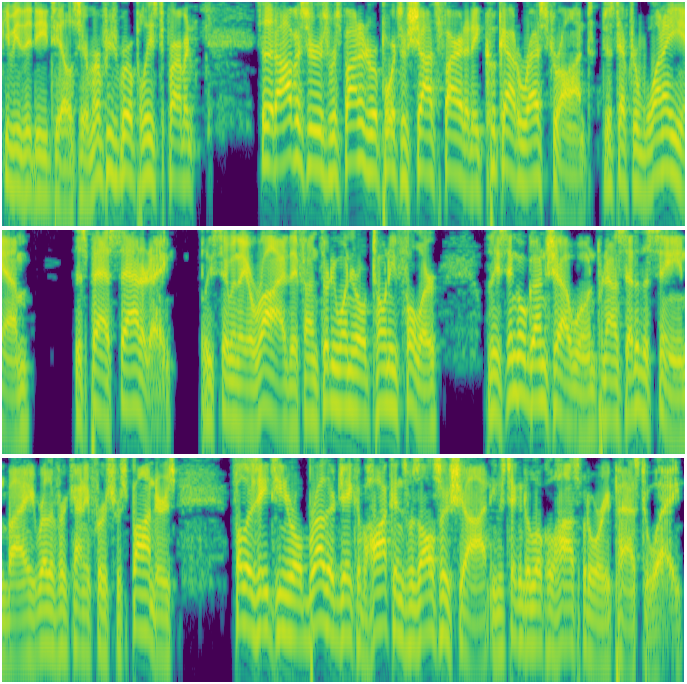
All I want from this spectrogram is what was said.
give you the details here. Murfreesboro Police Department said that officers responded to reports of shots fired at a Cook Out restaurant just after 1 a.m. this past Saturday. Police say when they arrived, they found 31 year old Tony Fuller with a single gunshot wound pronounced dead at the scene by Rutherford County first responders. Fuller's 18 year old brother, Jacob Hawkins, was also shot. He was taken to a local hospital where he passed away.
